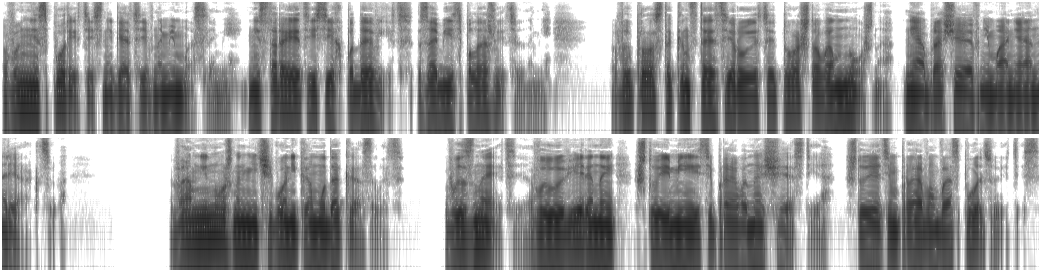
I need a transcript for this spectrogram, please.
Вы не спорите с негативными мыслями, не стараетесь их подавить, забить положительными. Вы просто констатируете то, что вам нужно, не обращая внимания на реакцию. Вам не нужно ничего никому доказывать. Вы знаете, вы уверены, что имеете право на счастье, что этим правом воспользуетесь.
